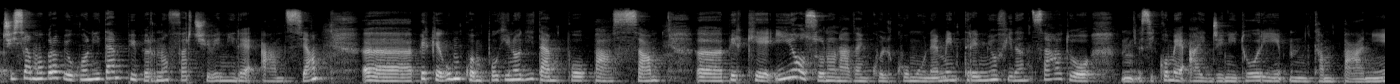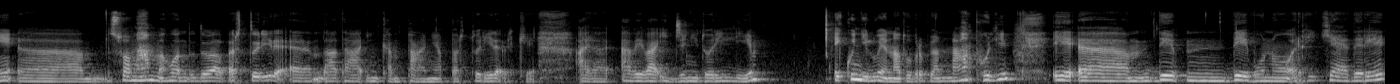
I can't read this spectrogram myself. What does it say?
ci siamo proprio con i tempi per non farci venire ansia, perché comunque un pochino di tempo passa eh, perché io sono nata in quel comune mentre il mio fidanzato mh, mm, siccome ha i genitori mh, mm, campani eh, sua mamma quando doveva partorire è andata in campagna a partorire perché eh, aveva i genitori lì e quindi lui è nato proprio a Napoli e eh, de- devono richiedere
